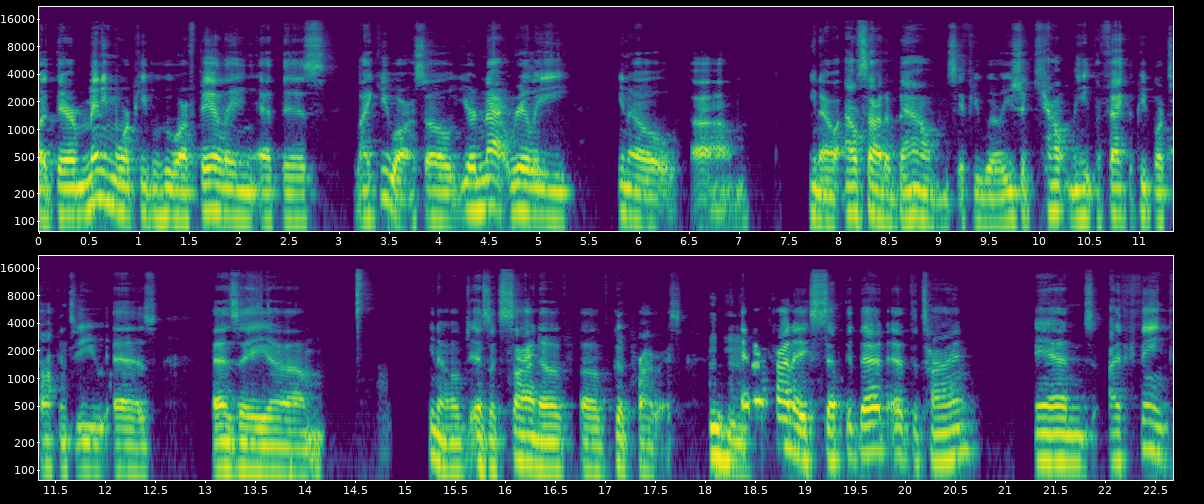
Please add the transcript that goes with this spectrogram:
but there are many more people who are failing at this like you are. So you're not really, you know, um, you know, outside of bounds, if you will. You should count the the fact that people are talking to you as as a um, you know as a sign of of good progress. Mm-hmm. And I kind of accepted that at the time, and I think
